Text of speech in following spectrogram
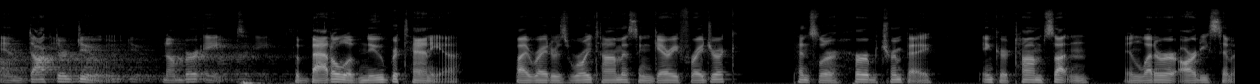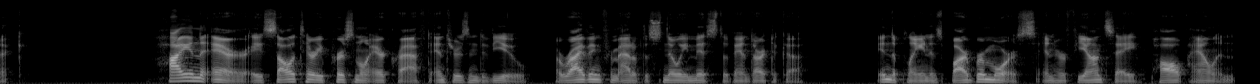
and Doctor Doom, number 8. The Battle of New Britannia, by writers Roy Thomas and Gary Friedrich, penciler Herb Trimpe, inker Tom Sutton, and letterer Artie Simek. High in the air, a solitary personal aircraft enters into view, arriving from out of the snowy mist of Antarctica. In the plane is Barbara Morse and her fiance, Paul Allen,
